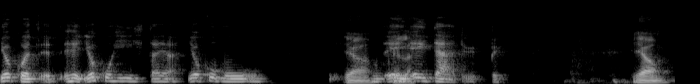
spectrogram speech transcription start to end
joku, että, että, hei, joku hiihtäjä, joku muu, mutta ei, ei tämä tyyppi. Joo,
